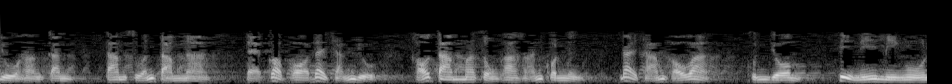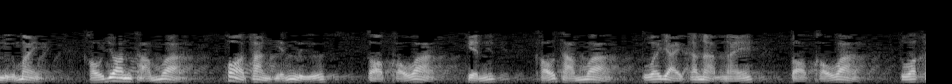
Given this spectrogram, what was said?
อยู่ห่างกัน ตามสวนตามนา แต่ก็พอได้ฉันอยู่ เขาตามมาส่งอาหารคนหนึ่ง ได้ถามเขาว่า คุณโยม ที่นี้มีงูหรือไม่ เขาย้อนถามว่า พ่อท่านเห็นหรือ ตอบเขาว่า เห็น เขาถามว่า ตัวใหญ่ขนาดไหน ตอบเขาว่า ตัวข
